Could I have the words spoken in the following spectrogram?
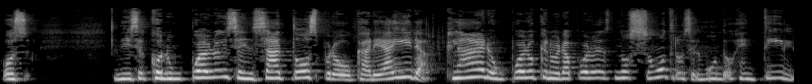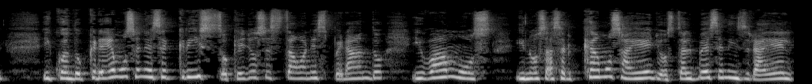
os Dice, con un pueblo insensato os provocaré a ira. Claro, un pueblo que no era pueblo es nosotros, el mundo gentil. Y cuando creemos en ese Cristo que ellos estaban esperando y vamos y nos acercamos a ellos, tal vez en Israel,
